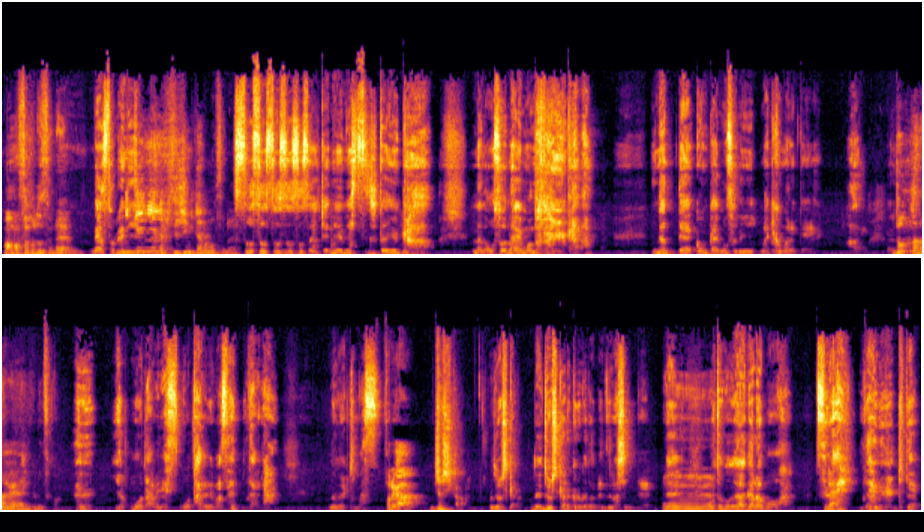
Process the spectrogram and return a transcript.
まあまあそういうことですよね。うん。だからそれに、生贄の羊みたいなもんですよね。そうそうそうそうそうそう、生贄の羊というか、なんだ、お供え物というか、になって、今回もそれに巻き込まれて、はい。どんな長い LINE 来るんですか？いや、もうダメです。もう耐えれません、みたいなのが来ます。それが女子から？女子から。で、女子から来る方は珍しいんで。へで、ー男側からも、辛いみたいなのが来て、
